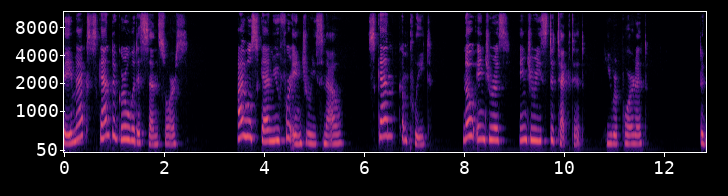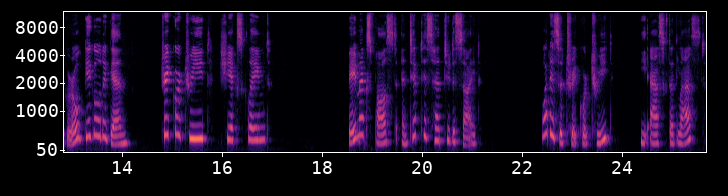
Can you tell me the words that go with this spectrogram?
Baymax scanned the girl with his sensors. I will scan you for injuries now. Scan complete. No injuries, injuries detected, he reported. The girl giggled again. Trick or treat, she exclaimed. Baymax paused and tipped his head to the side. What is a trick or treat? he asked at last.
